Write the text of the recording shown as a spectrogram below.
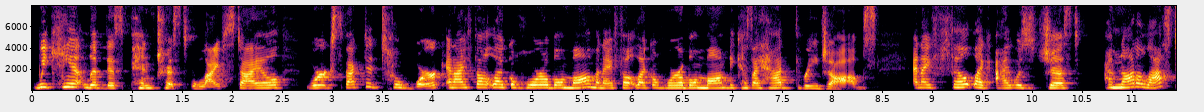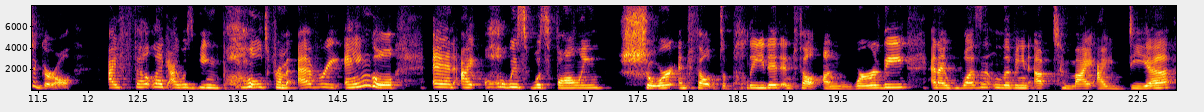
We can't live this Pinterest lifestyle. We're expected to work. And I felt like a horrible mom. And I felt like a horrible mom because I had three jobs. And I felt like I was just, I'm not Elastigirl. I felt like I was being pulled from every angle and I always was falling short and felt depleted and felt unworthy and I wasn't living up to my idea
